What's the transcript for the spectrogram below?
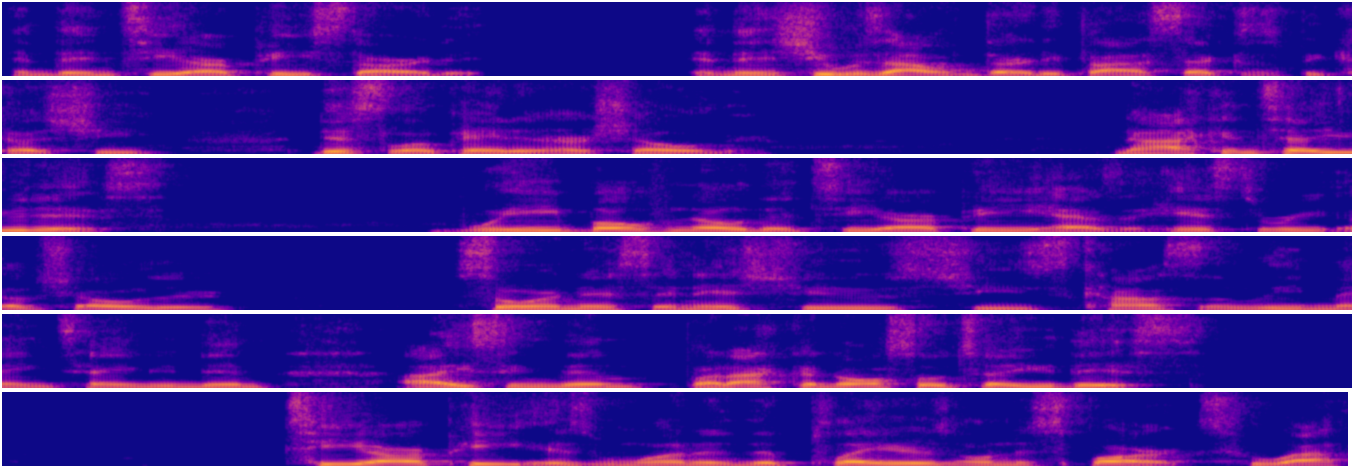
and then TRP started, and then she was out in 35 seconds because she dislocated her shoulder. Now I can tell you this: we both know that TRP has a history of shoulder soreness and issues. She's constantly maintaining them, icing them. But I can also tell you this: TRP is one of the players on the Sparks who I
